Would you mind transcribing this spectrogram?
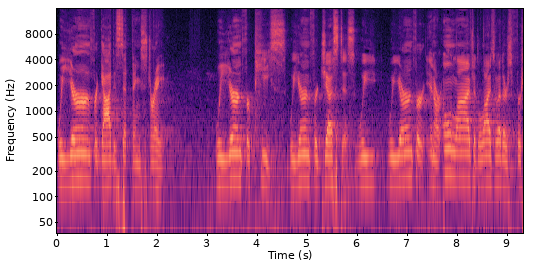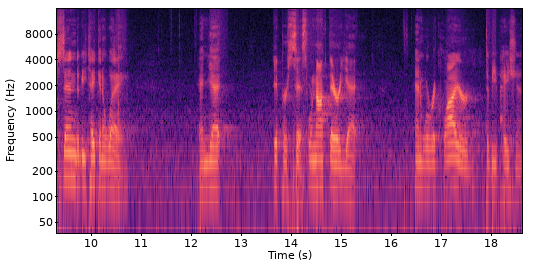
We yearn for God to set things straight. We yearn for peace. We yearn for justice. We, we yearn for, in our own lives or the lives of others, for sin to be taken away. And yet, it persists. We're not there yet. And we're required to be patient.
